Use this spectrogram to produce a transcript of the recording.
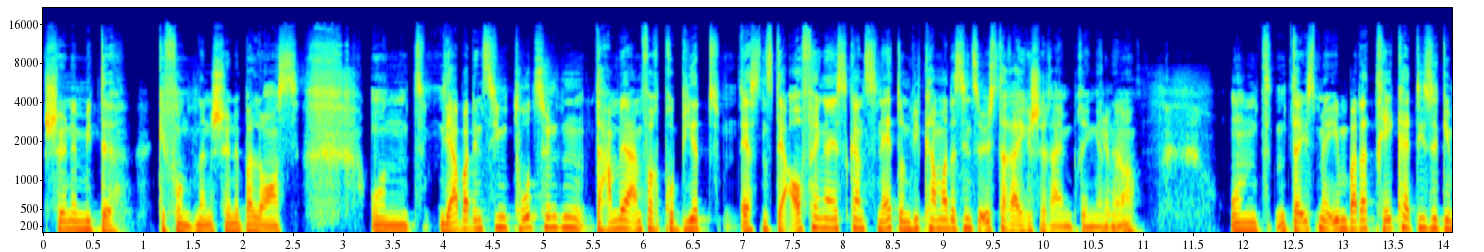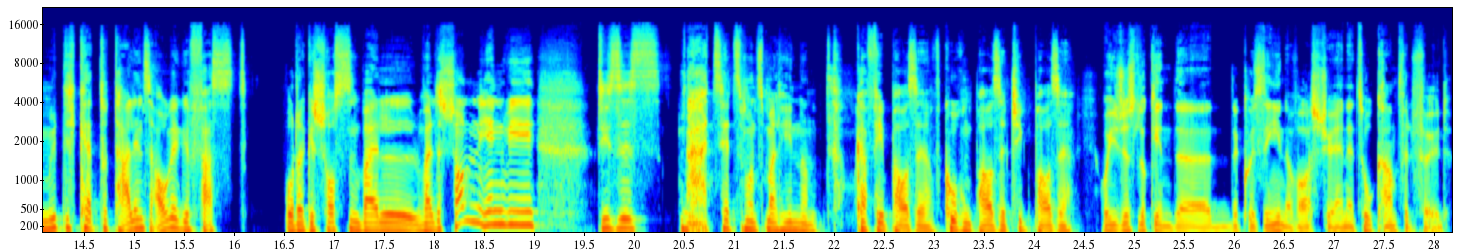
schöne Mitte gefunden, eine schöne Balance. Und ja, bei den sieben Todsünden, da haben wir einfach probiert, erstens, der Aufhänger ist ganz nett und wie kann man das ins Österreichische reinbringen? Genau. Ja? Und da ist mir eben bei der Trägheit diese Gemütlichkeit total ins Auge gefasst oder geschossen, weil, weil das schon irgendwie dieses Ah, jetzt setzen wir uns mal hin und Kaffeepause, Kuchenpause, Chickpause. Or you just look in the, the cuisine of Austria and it's all comfort food.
